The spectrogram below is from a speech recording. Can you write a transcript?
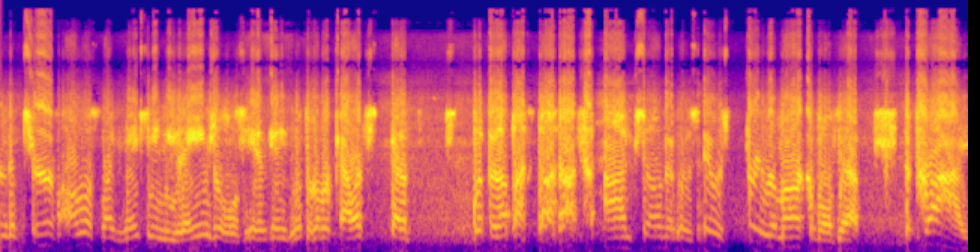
on the turf, almost like making these angels in, in with the rubber pellets, kind of flipping up on, onto them. It was, it was pretty remarkable. The, the pride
